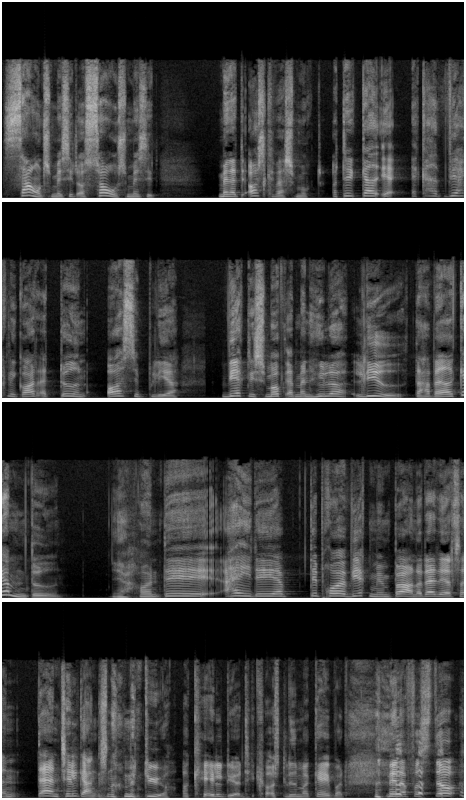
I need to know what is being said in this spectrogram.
savnsmæssigt og sovsmæssigt, men at det også kan være smukt. Og det gad, jeg, jeg gad virkelig godt, at døden også bliver virkelig smukt, at man hylder livet, der har været gennem døden. Ja. Og det, ej, det, er, det prøver jeg virkelig med mine børn, og der er det altså en, der er en tilgang sådan noget med dyr og kæledyr, det kan også lyde makabert, men at forstå,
